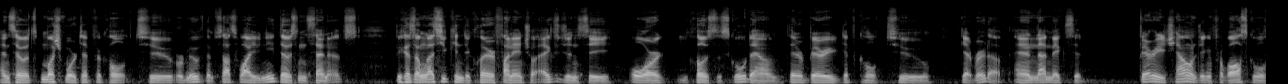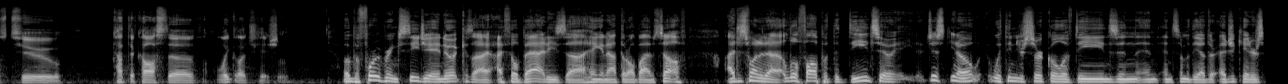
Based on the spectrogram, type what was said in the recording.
And so it's much more difficult to remove them. So that's why you need those incentives. Because unless you can declare financial exigency or you close the school down, they're very difficult to get rid of. And that makes it very challenging for law schools to cut the cost of legal education. Well, before we bring CJ into it, because I, I, feel bad, he's uh, hanging out there all by himself. I just wanted a, a little follow up with the dean. So, just you know, within your circle of deans and, and and some of the other educators,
